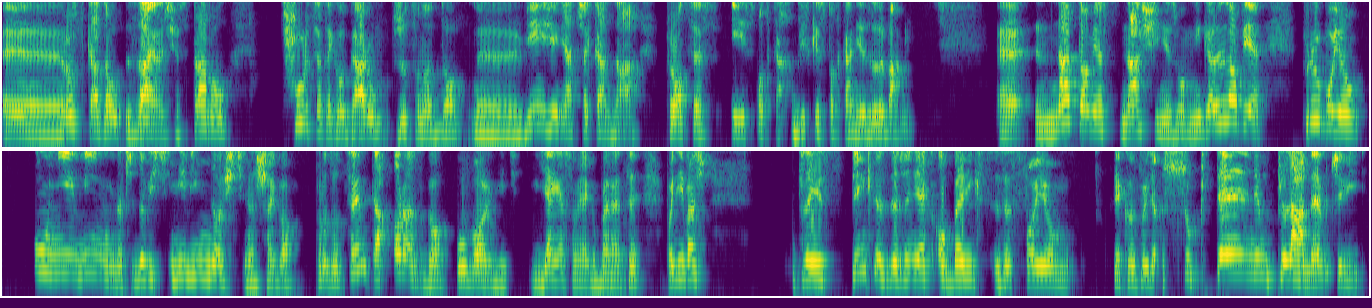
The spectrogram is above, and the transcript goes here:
e, rozkazał zająć się sprawą. Twórcę tego garum wrzucono do e, więzienia, czeka na proces i spotka- bliskie spotkanie z lwami. E, natomiast nasi niezłomni Gallowie próbują uniewinnić, znaczy dowieść niewinności naszego producenta oraz go uwolnić. Jaja są jak berety, ponieważ tutaj jest piękne zderzenie, jak Obelix ze swoją, jak on powiedział, subtelnym planem, czyli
